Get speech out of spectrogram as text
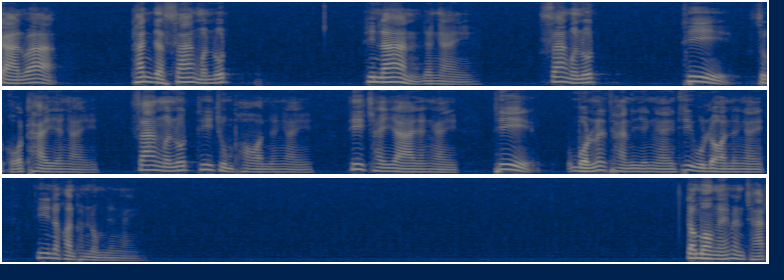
การณ์ว่า ท่านจะสร้างมนุษย์ที่น่านยังไง สร้างมนุษย์ที่สุขโขทัยยังไง สร้างมนุษย์ที่ชุมพรยังไง ที่ชัยยายังไง ที่อุบลราชธานียังไง ที่อุดรยังไง ที่นครพนมยังไงต้องมองไงให้มันชัด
